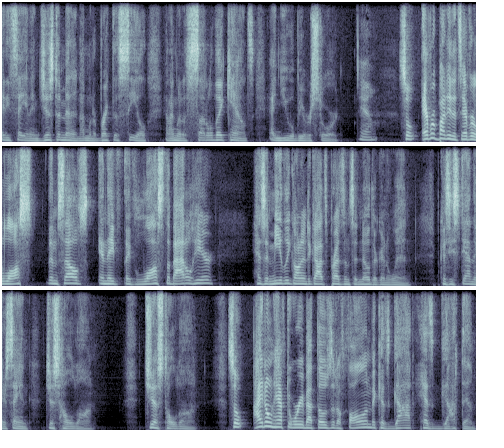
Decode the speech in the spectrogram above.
And he's saying, In just a minute, I'm going to break the seal and I'm going to settle the accounts and you will be restored. Yeah. So everybody that's ever lost themselves and they've they've lost the battle here has immediately gone into God's presence and know they're going to win because he's standing there saying, "Just hold on, just hold on." So I don't have to worry about those that have fallen because God has got them.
